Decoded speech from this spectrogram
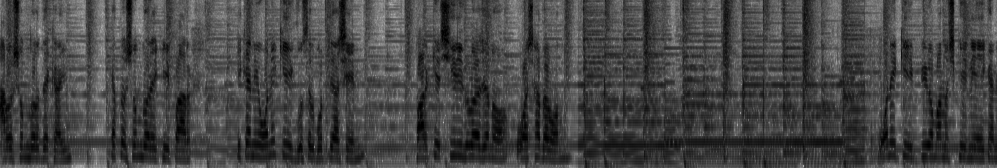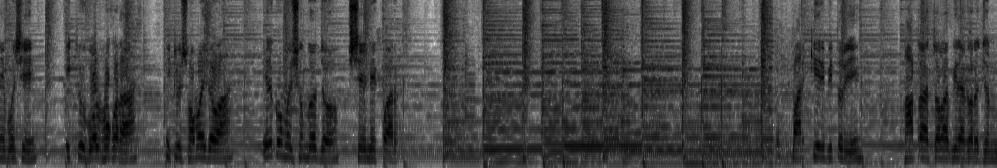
আরও সুন্দর দেখায়। এত সুন্দর একটি পার্ক। এখানে অনেকেই গোসল করতে আসেন। পার্কের সিঁড়িগুলো যেন অসাধারণ। অনেকেই প্রিয় মানুষকে নিয়ে এখানে বসে একটু গল্প করা, একটু সময় দেওয়া, এরকমই সৌন্দর্য সেই লেক পার্ক। পার্কের ভিতরে হাঁটা চলাফেরা করার জন্য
